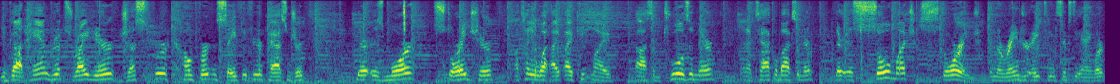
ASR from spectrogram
You've got hand grips right here just for comfort and safety for your passenger. There is more storage here. I'll tell you what, I, I keep my uh, some tools in there and a tackle box in there. There is so much storage in the Ranger 1860 Angler,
